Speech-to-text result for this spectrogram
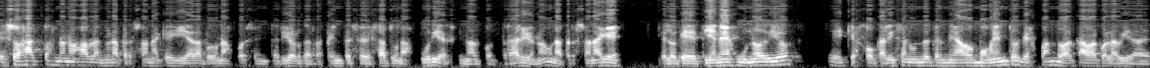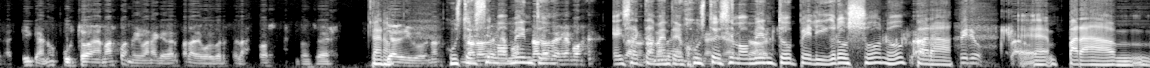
esos actos no nos hablan de una persona que guiada por una fuerza interior de repente se desata una furia, sino al contrario, ¿no? Una persona que, que lo que tiene es un odio eh, que focaliza en un determinado momento, que es cuando acaba con la vida de la chica, ¿no? Justo además cuando iban a quedar para devolverse las cosas. Entonces, Claro. ya digo, ¿no? Justo no ese dejemos- momento, nos dejemos- claro, no nos exactamente, justo ese momento peligroso, ¿no? Para, Pero eh, para mm,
